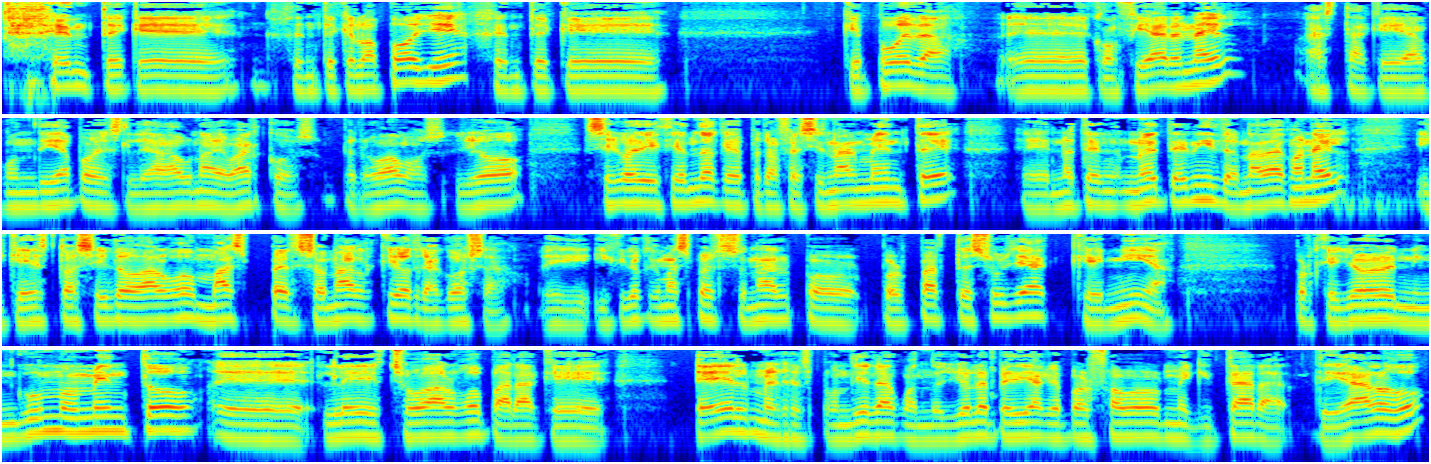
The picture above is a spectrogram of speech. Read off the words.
gente que, gente que lo apoye, gente que, que pueda eh, confiar en él hasta que algún día pues le haga una de barcos. Pero vamos, yo sigo diciendo que profesionalmente eh, no, no, he tenido nada con él y que esto ha sido algo más personal que otra cosa. Y, y creo que más personal por, por, parte suya que mía. Porque yo en ningún momento eh, le he hecho algo para que él me respondiera cuando yo le pedía que por favor me quitara de algo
